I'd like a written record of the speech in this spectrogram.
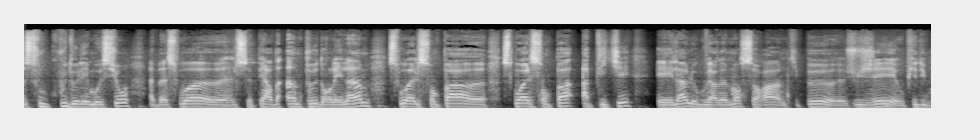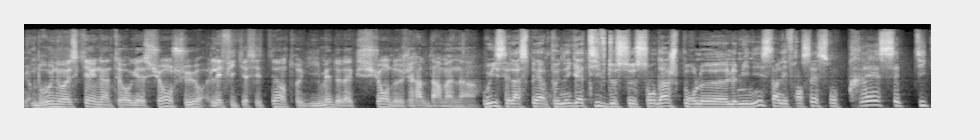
sous le coup de l'émotion, eh ben, soit elles se perdent un peu dans les limbes, soit elles sont pas, soit elles sont pas appliquées. Et là, le gouvernement sera un petit peu euh, au pied du mur. Bruno, est-ce qu'il y a une interrogation sur l'efficacité, entre guillemets, de l'action de Gérald Darmanin? Oui, c'est l'aspect un peu négatif de ce sondage pour le, le ministre. Les Français sont très sceptiques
